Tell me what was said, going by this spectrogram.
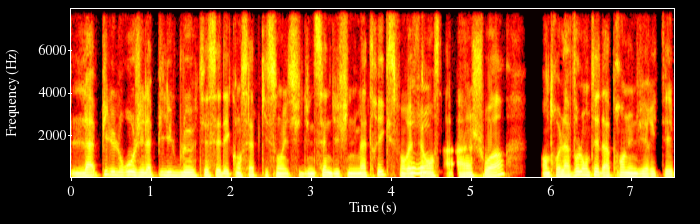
la pilule rouge et la pilule bleue, tu sais, c'est des concepts qui sont issus d'une scène du film Matrix, font Mhm. référence à, à un choix entre la volonté d'apprendre une vérité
